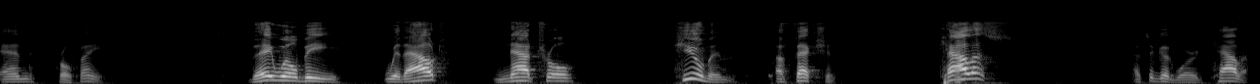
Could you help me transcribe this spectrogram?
and profane. They will be without natural human affection. Callous, that's a good word, callous.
